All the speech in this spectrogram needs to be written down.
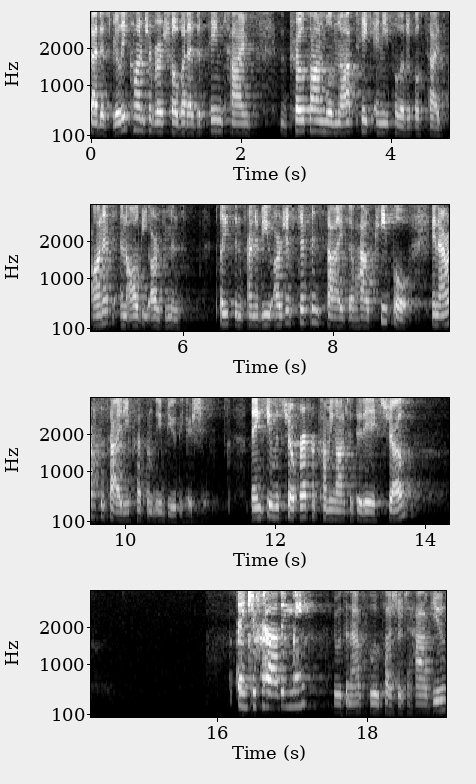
that is really controversial, but at the same time, the ProCon will not take any political sides on it, and all the arguments placed in front of you are just different sides of how people in our society presently view the issue. Thank you, Ms. Chopra, for coming on to today's show. Thank you for having me. It was an absolute pleasure to have you.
